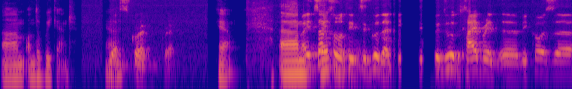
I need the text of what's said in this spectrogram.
um, on the weekend yeah. yes correct correct. Yeah. Um, it's absolutely it's a good i a good hybrid uh, because uh,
